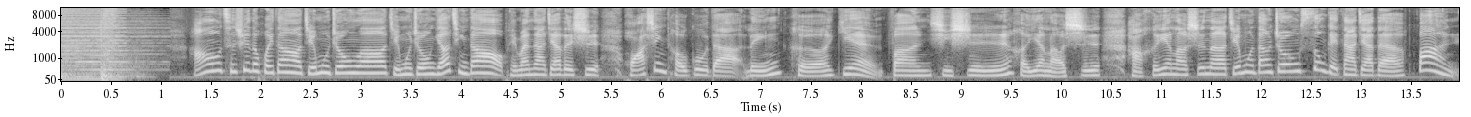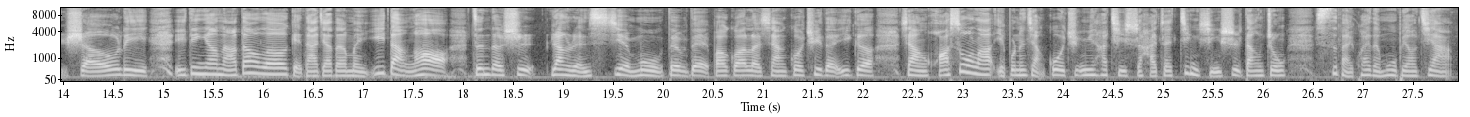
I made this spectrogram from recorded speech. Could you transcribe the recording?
好，持续的回到节目中了。节目中邀请到陪伴大家的是华信投顾的林和燕分析师何燕老师。好，何燕老师呢，节目当中送给大家的伴手礼一定要拿到了，给大家的每一档哦，真的是让人羡慕，对不对？包括了像过去的一个像华硕啦，也不能讲过去，因为它其实还在进行式当中，四百块的目标价。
